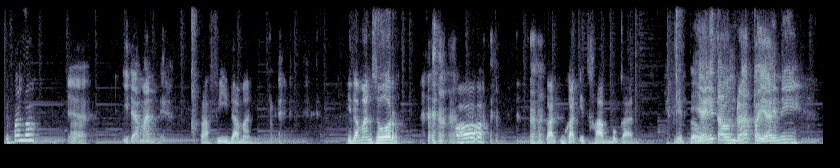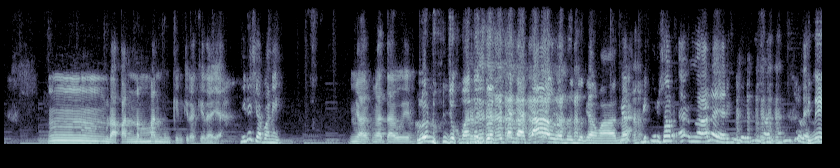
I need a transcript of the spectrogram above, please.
Depan lo. Ya. Idaman ya. Raffi Idaman. Idam Mansur. Oh, Bukan bukan Itham, bukan. Gitu. Ya ini tahun berapa ya ini? Hmm, 86-an mungkin kira-kira ya. ini siapa nih? Nggak nggak tahu yang. Lo nunjuk mana juga kita nggak tahu lo nunjuk yang mana. Nggak, di kursor eh nggak ada ya di kursor muncul ya? Ini,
